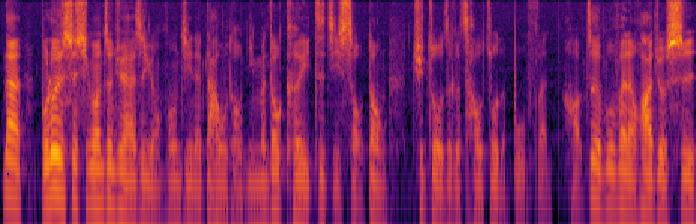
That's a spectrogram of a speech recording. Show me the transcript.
那不论是星光证券还是永丰金的大户头，你们都可以自己手动去做这个操作的部分。好，这个部分的话，就是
